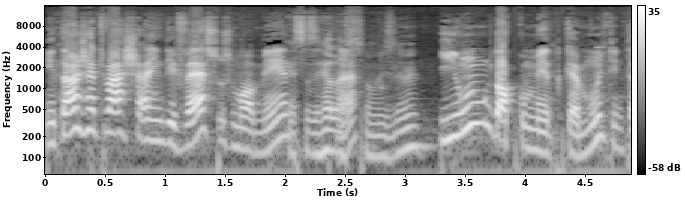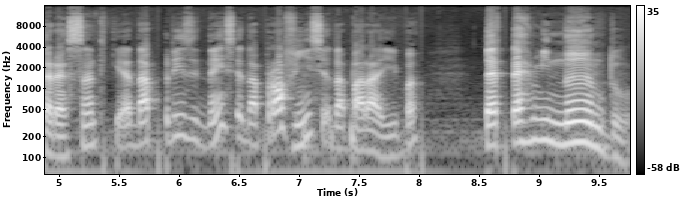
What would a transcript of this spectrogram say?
Então a gente vai achar em diversos momentos essas relações, né? né? E um documento que é muito interessante, que é da presidência da província da Paraíba, determinando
